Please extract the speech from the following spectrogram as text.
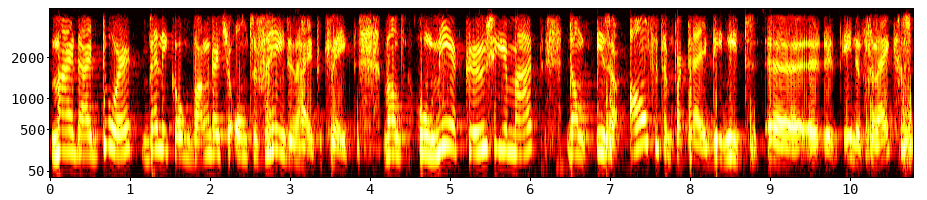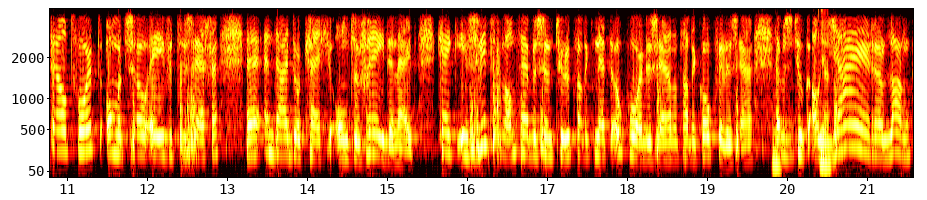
Maar daardoor ben ik ook bang dat je ontevredenheid kweekt. Want hoe meer keuze je maakt, dan is er altijd een partij die niet eh, in het gelijk gesteld wordt, om het zo even te zeggen. Eh, en daardoor krijg je ontevredenheid. Kijk, in Zwitserland hebben ze natuurlijk, wat ik net ook hoorde zeggen, dat had ik ook willen zeggen, hebben ze natuurlijk al Ja. jarenlang,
